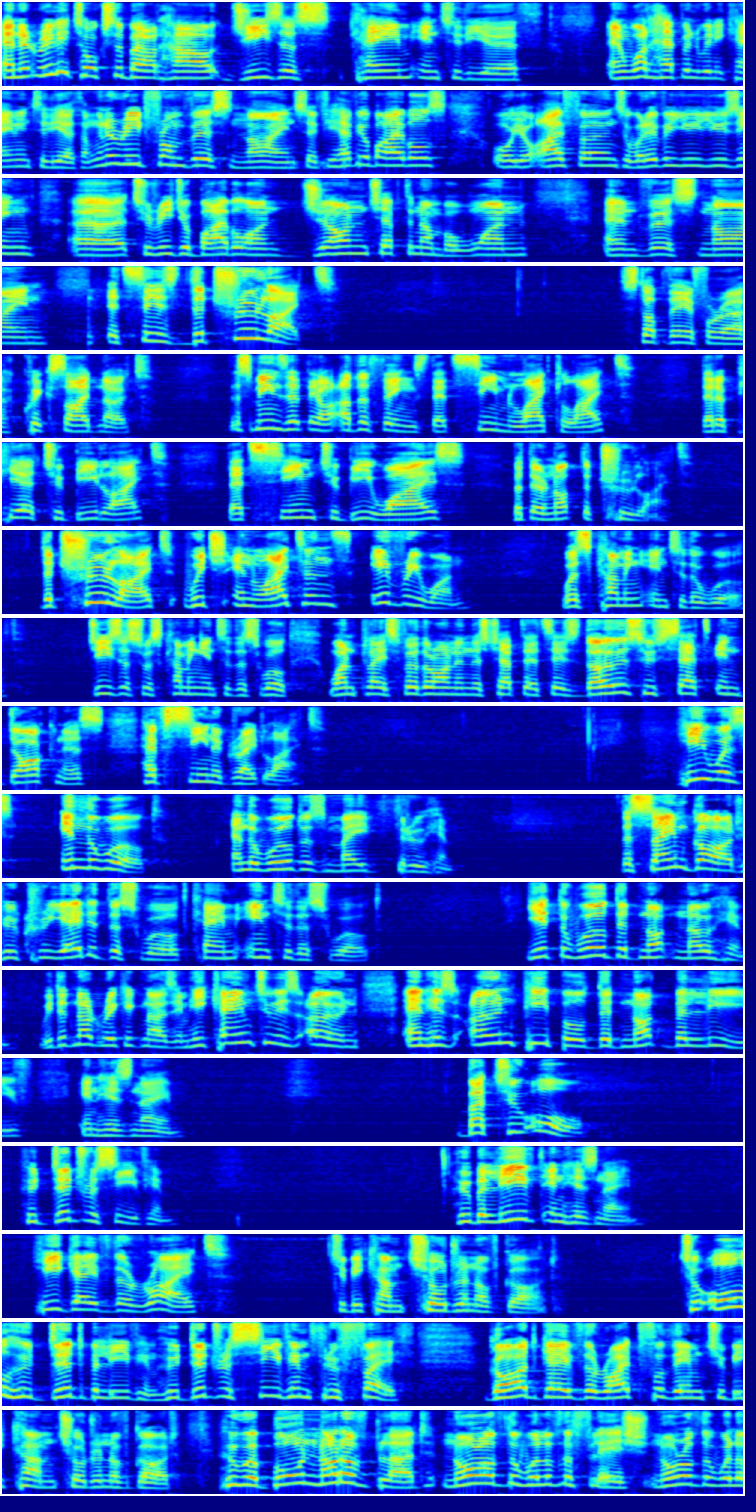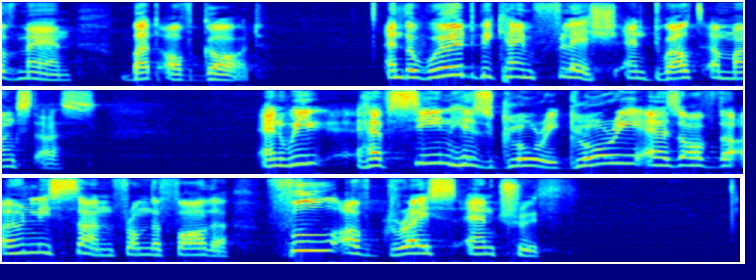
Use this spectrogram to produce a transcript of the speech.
And it really talks about how Jesus came into the earth and what happened when he came into the earth. I'm going to read from verse 9. So if you have your Bibles or your iPhones or whatever you're using uh, to read your Bible on, John chapter number 1 and verse 9. It says, The true light. Stop there for a quick side note. This means that there are other things that seem like light, that appear to be light, that seem to be wise, but they're not the true light. The true light, which enlightens everyone, was coming into the world. Jesus was coming into this world. One place further on in this chapter, it says, Those who sat in darkness have seen a great light. He was in the world, and the world was made through him. The same God who created this world came into this world. Yet the world did not know him. We did not recognize him. He came to his own, and his own people did not believe in his name. But to all who did receive him, who believed in his name, he gave the right to become children of God to all who did believe him, who did receive him through faith, God gave the right for them to become children of God, who were born not of blood, nor of the will of the flesh, nor of the will of man, but of God. And the Word became flesh and dwelt amongst us. And we have seen his glory, glory as of the only Son from the Father, full of grace and truth.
